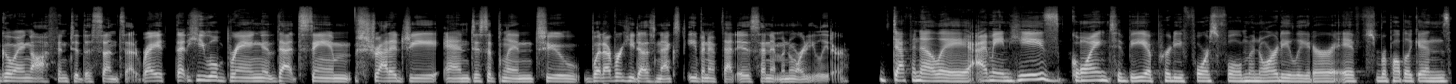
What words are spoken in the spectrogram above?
going off into the sunset, right? That he will bring that same strategy and discipline to whatever he does next, even if that is Senate Minority Leader. Definitely. I mean, he's going to be a pretty forceful minority leader if Republicans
